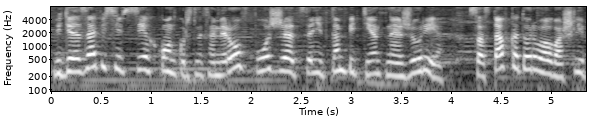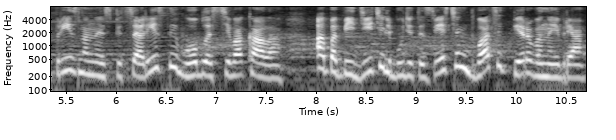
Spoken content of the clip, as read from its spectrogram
Видеозаписи всех конкурсных номеров позже оценит компетентное жюри, в состав которого вошли признанные специалисты в области вокала. А победитель будет известен 21 ноября.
